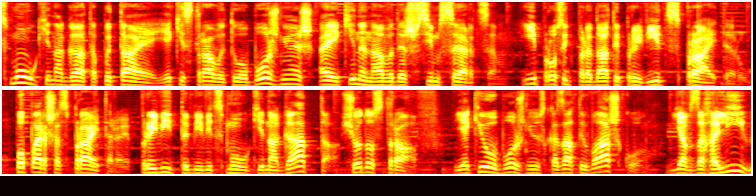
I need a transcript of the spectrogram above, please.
Смоукі Нагата питає, які страви ти обожнюєш, а які ненавидиш всім серцем, і просить передати привіт спрайтеру. По-перше, спрайтере, привіт тобі від Смоукі Нагата. Щодо страв, які обожнюю сказати важко, я взагалі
